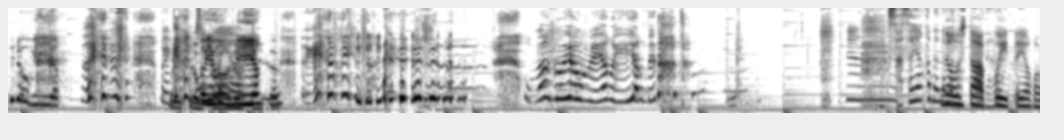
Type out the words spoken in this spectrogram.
Sino Wait, So yung umiiyak ko. Bago yung umiiyak, iiyak din ako. Nagsasayang ka na naman No, stop. pera. Wait, ayoko.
